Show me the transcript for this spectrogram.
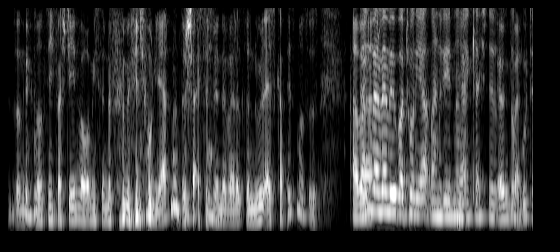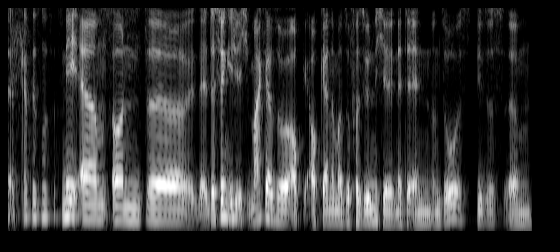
sonst, sonst nicht verstehen, warum ich so eine Filme wie Toni Erdmann so scheiße finde, weil das so null Eskapismus ist. Aber irgendwann, wenn wir über Toni Erdmann reden, dann ja, gleich, dass es doch guter Eskapismus ist. Nee, ähm, und äh, deswegen, ich, ich mag ja so auch, auch gerne mal so versöhnliche, nette Enden und so ist dieses. Ähm,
